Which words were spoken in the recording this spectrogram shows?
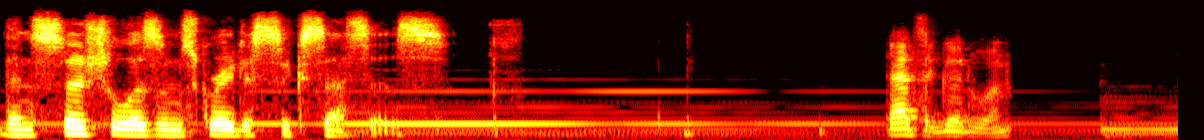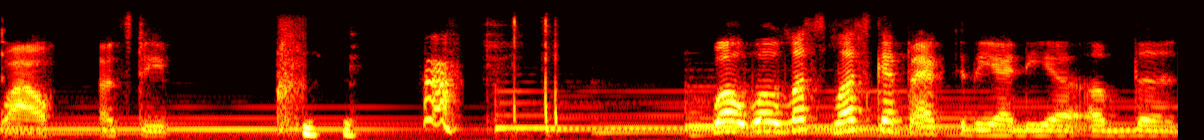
than socialism's greatest successes. That's a good one. Wow, that's deep. well, well, let's let's get back to the idea of the,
